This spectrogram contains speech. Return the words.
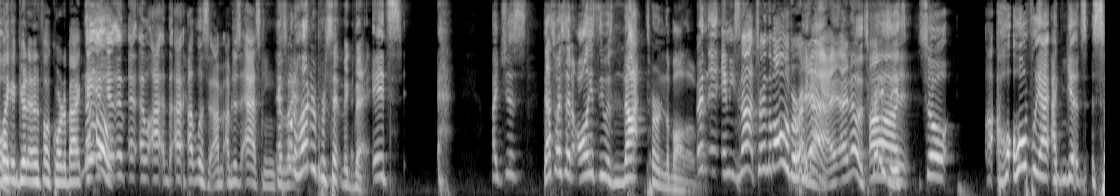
like a good NFL quarterback? No. I- I- I- I- I- listen, I'm, I'm just asking it's 100 percent McVay. it's. I just That's why I said all he has to do is not turn the ball over. and, and he's not turning the ball over right yeah, now. I, I know it's crazy. Uh, It's- so uh, ho- hopefully I, I can get s-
